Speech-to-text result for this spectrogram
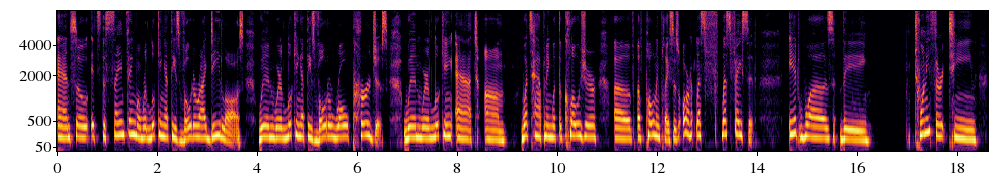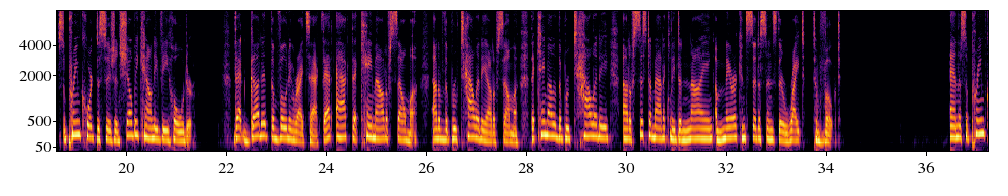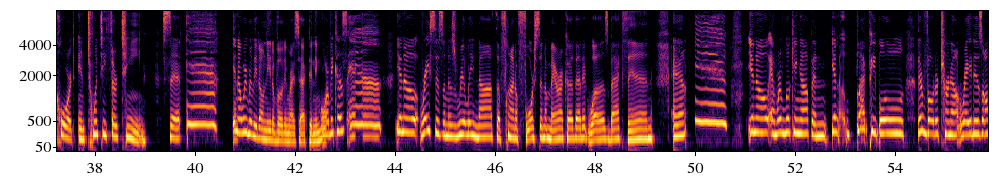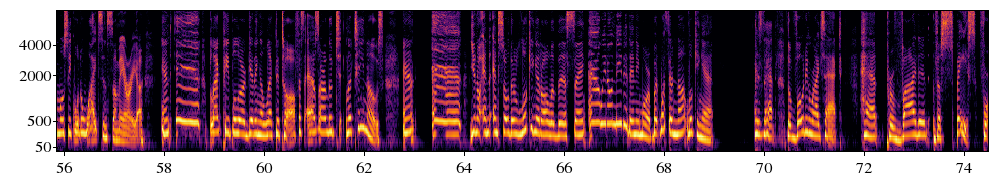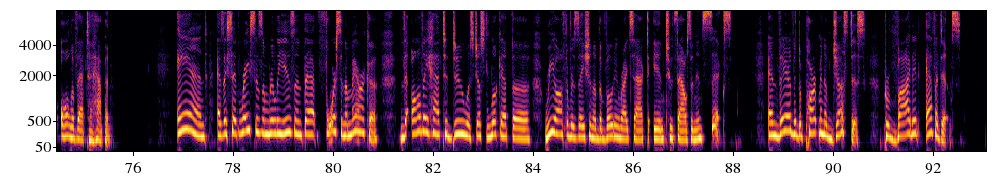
And so it's the same thing when we're looking at these voter ID laws, when we're looking at these voter roll purges, when we're looking at um, what's happening with the closure of, of polling places, or let's let's face it, it was the 2013 Supreme Court decision, Shelby County v. Holder, that gutted the Voting Rights Act, that act that came out of Selma, out of the brutality out of Selma, that came out of the brutality out of systematically denying American citizens their right to vote. And the Supreme Court in 2013 said, eh, you know, we really don't need a Voting Rights Act anymore because, eh, you know, racism is really not the kind of force in America that it was back then. And, eh, you know, and we're looking up and, you know, black people, their voter turnout rate is almost equal to whites in some area. And, eh, black people are getting elected to office as are Latinos. And, eh, you know, and, and so they're looking at all of this saying, eh, we don't need it anymore. But what they're not looking at is that the Voting Rights Act had provided the space for all of that to happen. And as I said, racism really isn't that force in America. The, all they had to do was just look at the reauthorization of the Voting Rights Act in 2006. And there, the Department of Justice provided evidence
